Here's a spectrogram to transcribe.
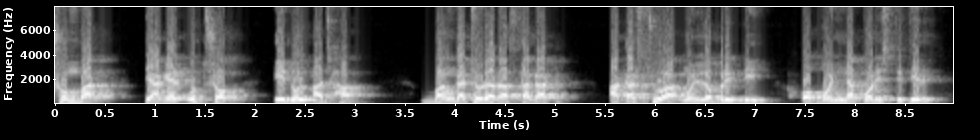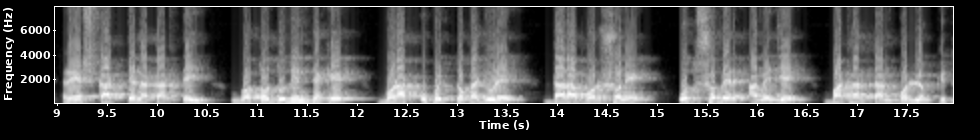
সোমবার ত্যাগের উৎসব ঈদ উল আজহা। বাঙ্গাচূড়া রাস্তাঘাট, আকাশচুয়া মূল্যবৃদ্ধি ও বন্যা পরিস্থিতির রেশ কাটতে না কাটতেই গত দুদিন থেকে বরাক উপত্যকা জুড়ে দ্বারা বর্ষণে উৎসবের আমেজে বাঠার টান পরিলক্ষিত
